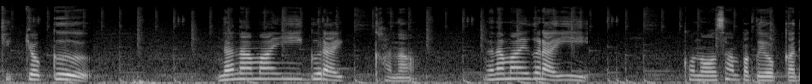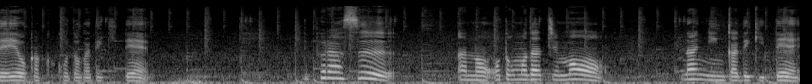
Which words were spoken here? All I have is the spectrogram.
結局7枚ぐらいかな。7枚ぐらいこの3泊4日で絵を描くことができてプラスあのお友達も何人かできて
